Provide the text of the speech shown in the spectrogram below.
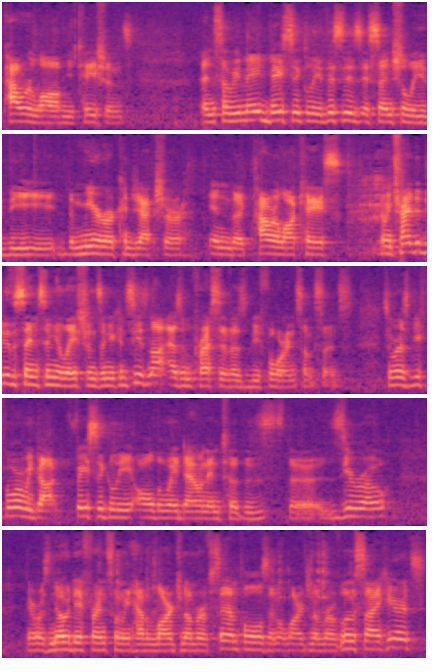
power law mutations? And so we made basically, this is essentially the, the mirror conjecture in the power law case. And we tried to do the same simulations, and you can see it's not as impressive as before in some sense. So whereas before we got basically all the way down into the, the zero, there was no difference when we have a large number of samples and a large number of loci. Here it's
